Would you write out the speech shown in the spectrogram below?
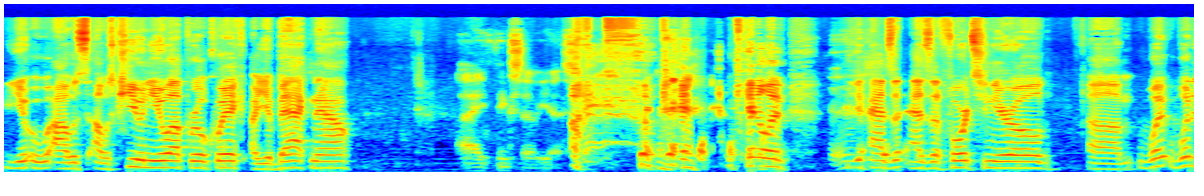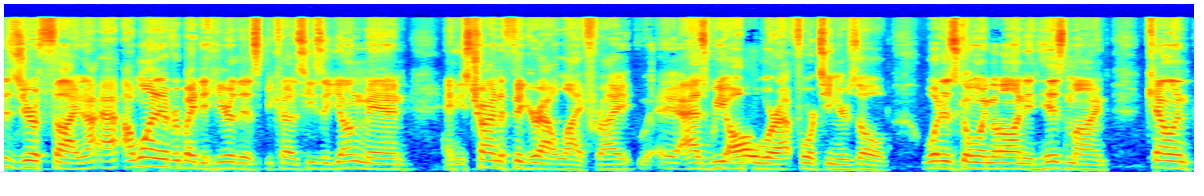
you, I was I was queuing you up real quick. Are you back now? I think so. Yes. Kellen, as a, as a 14 year old, um, what what is your thought? And I, I want everybody to hear this because he's a young man and he's trying to figure out life, right? As we all were at 14 years old. What is going on in his mind? Kellen,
